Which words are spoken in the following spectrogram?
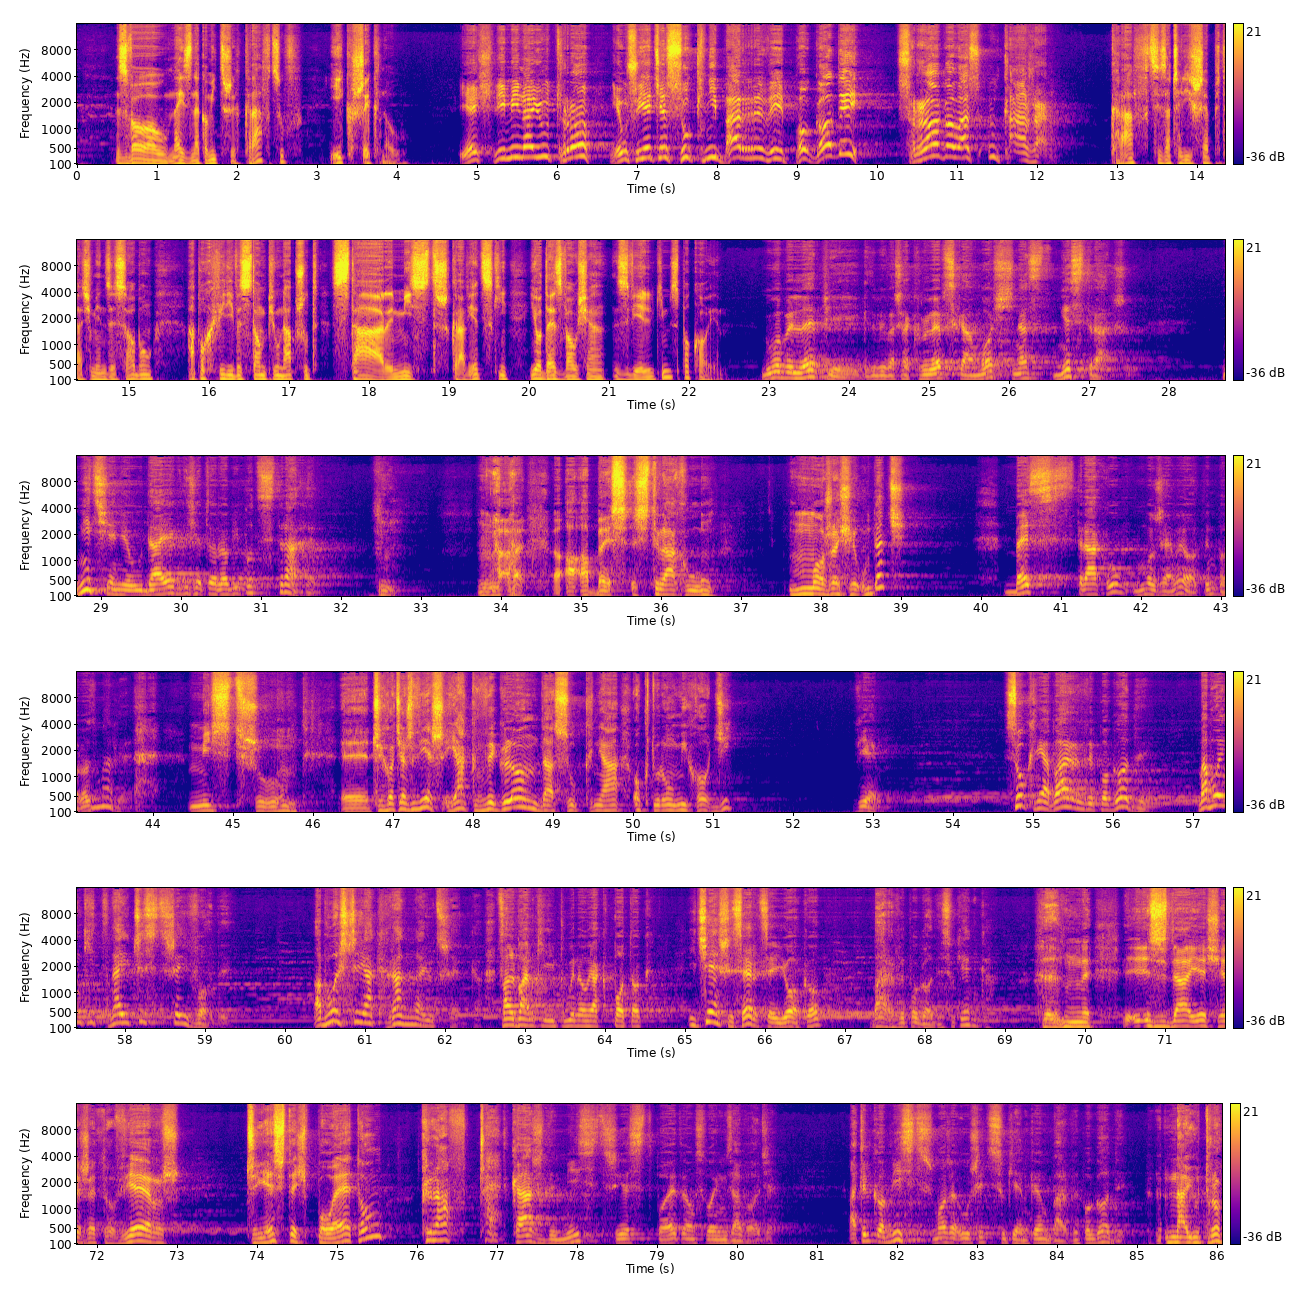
Zwołał najznakomitszych krawców i krzyknął. Jeśli mi na jutro nie uszyjecie sukni barwy pogody, srogo was ukażę. Krawcy zaczęli szeptać między sobą, a po chwili wystąpił naprzód stary mistrz krawiecki i odezwał się z wielkim spokojem. Byłoby lepiej, gdyby wasza królewska mość nas nie straszył. Nic się nie udaje, gdy się to robi pod strachem. A, a, a bez strachu może się udać? Bez strachu możemy o tym porozmawiać. Mistrzu, e, czy chociaż wiesz, jak wygląda suknia, o którą mi chodzi? Wiem. Suknia barwy pogody ma błękit najczystszej wody, a błyszczy jak ranna jutrzenka. Falbanki jej płyną jak potok i cieszy serce i oko barwy pogody sukienka. Hmm, Zdaje się, że to wiersz. Czy jesteś poetą, krawcze? Każdy mistrz jest poetą w swoim zawodzie, a tylko mistrz może uszyć sukienkę barwy pogody. Na jutro?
